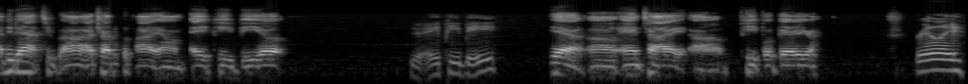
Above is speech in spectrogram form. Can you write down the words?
I do that too. Uh, I try to put my um APB up. your APB? Yeah, uh, anti uh, people barrier. Really?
